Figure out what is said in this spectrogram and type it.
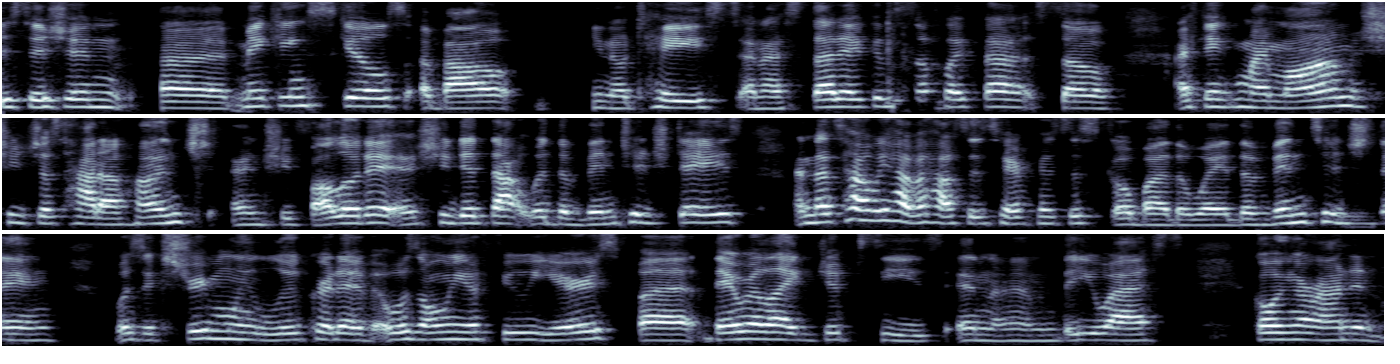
decision uh, making skills about you know taste and aesthetic and stuff like that. So i think my mom she just had a hunch and she followed it and she did that with the vintage days. And that's how we have a house in san francisco by the way. The vintage mm. thing was extremely lucrative. It was only a few years but they were like gypsies in um, the us going around and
